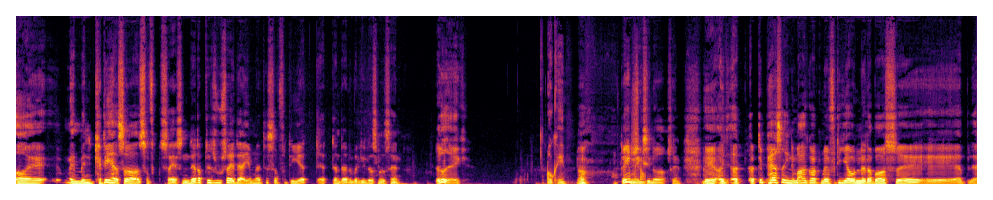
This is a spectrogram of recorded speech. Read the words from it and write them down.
og, øh, men, men kan det her så, så sagde jeg sådan, netop det du sagde der, jamen er det så fordi, at, at den der den var lille og sådan noget, sagde han, det ved jeg ikke. Okay. Nå, det kan man ikke sige noget om, sagde han. Øh, og, og, og det passer egentlig meget godt med, fordi jeg jo netop også øh, er, er-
